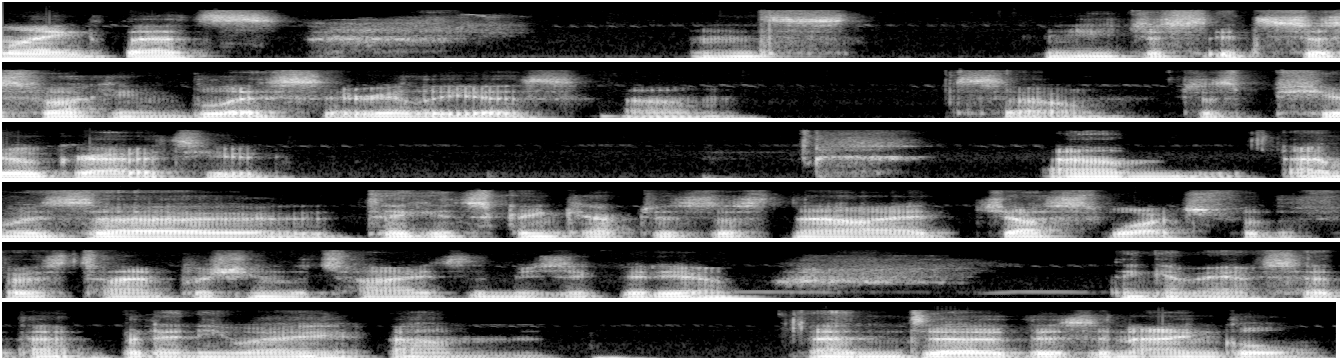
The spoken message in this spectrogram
like that's and you just it's just fucking bliss. It really is. Um, so just pure gratitude. Um, I was uh, taking screen captures just now. I just watched for the first time "Pushing the Tides," the music video. I think I may have said that, but anyway. Um, and uh, there's an angle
